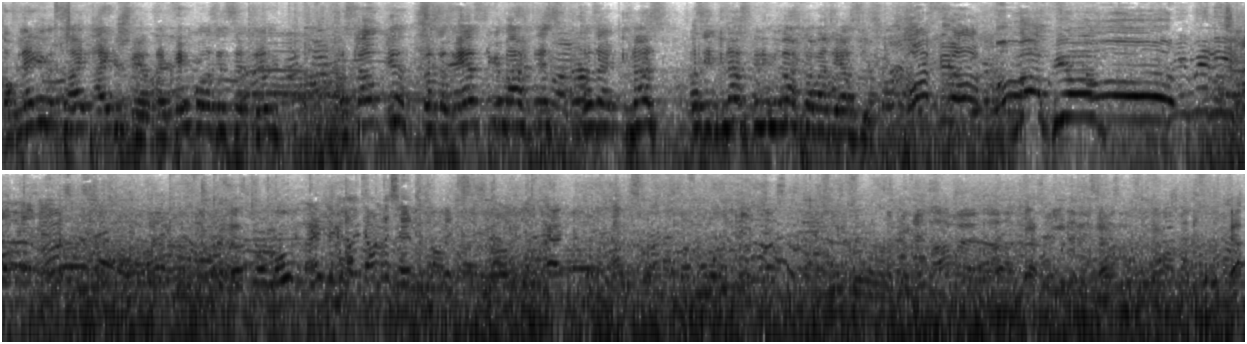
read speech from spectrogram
auf längere Zeit eingesperrt. Seit Februar sitzt er drin. Was glaubt ihr, was das erste gemacht ist, was er im Knast, was sie im Knast mit ihm gemacht haben als erstes? Morphium! Morphium! Ich will auf die andere Seite fahren. Ja,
